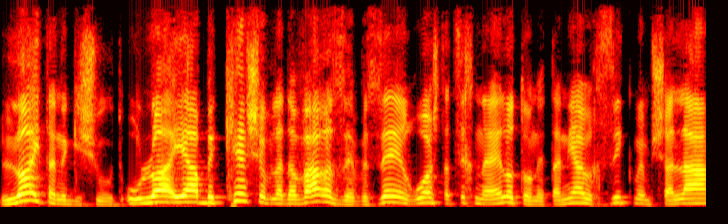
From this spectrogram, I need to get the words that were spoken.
לא הייתה נגישות, הוא לא היה בקשב לדבר הזה, וזה אירוע שאתה צריך לנהל אותו. נתניהו החזיק ממשלה,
